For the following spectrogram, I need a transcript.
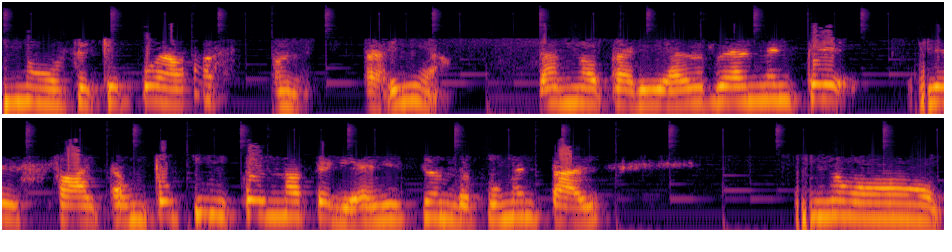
No sé qué pueda pasar con la notaría. Las notarías realmente les falta un poquito en materia de gestión documental, no,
